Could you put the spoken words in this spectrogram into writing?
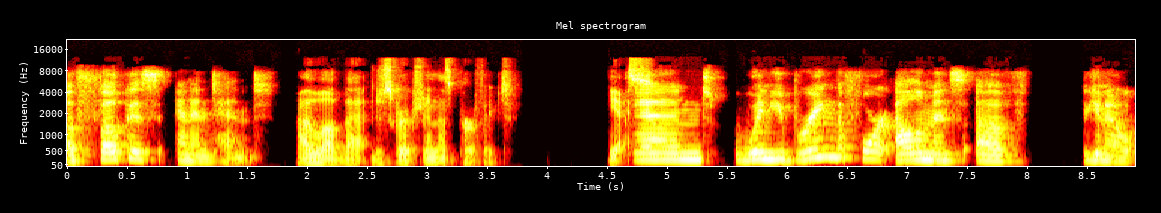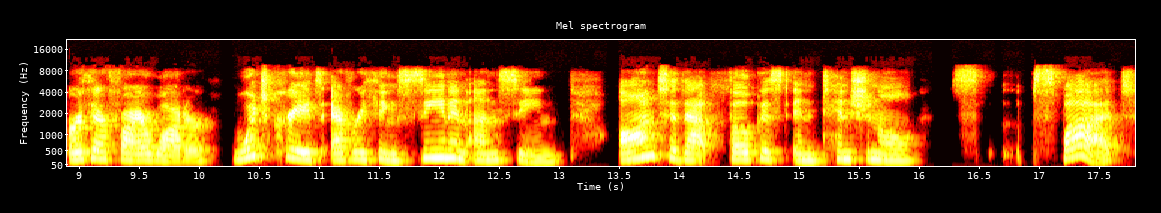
of focus and intent. I love that description. That's perfect. Yes. And when you bring the four elements of you know, earth, air, fire, water, which creates everything seen and unseen. onto that focused, intentional s- spot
